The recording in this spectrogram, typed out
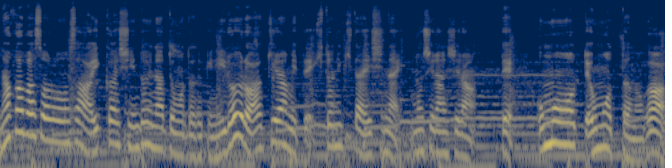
半ばそのさ一回しんどいなって思った時にいろいろ諦めて人に期待しない。もう知らん知らんって思おうって思ったのが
